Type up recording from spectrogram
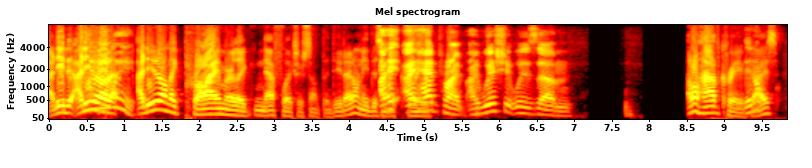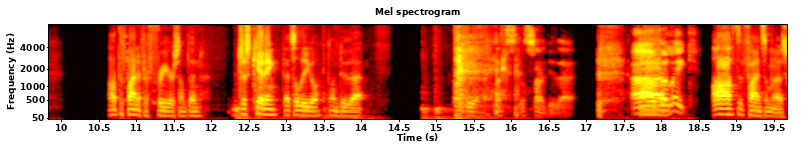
I need it. I need it on. I need it on like Prime or like Netflix or something, dude. I don't need this. I I had Prime. I wish it was um. I don't have Crave, They don't- guys. I'll have to find it for free or something. Just kidding. That's illegal. Don't do that. Don't do that. Let's, let's not do that. Uh, but Um, like, I'll have to find someone else.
